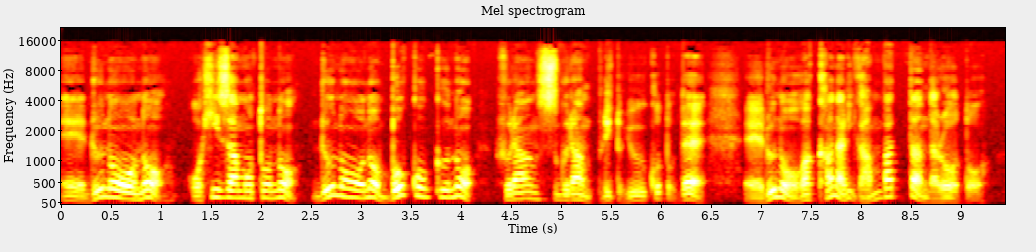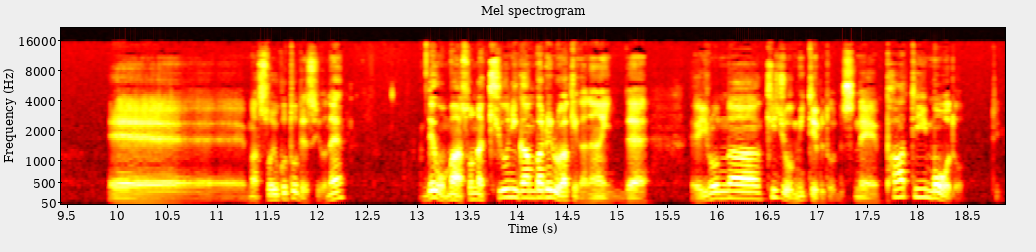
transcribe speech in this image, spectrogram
えー、ルノーのお膝元のルノーの母国のフランスグランプリということで、えー、ルノーはかなり頑張ったんだろうと、えーまあ、そういうことですよね。でもまあそんな急に頑張れるわけがないんでえいろんな記事を見てるとですねパーティーモードっていう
